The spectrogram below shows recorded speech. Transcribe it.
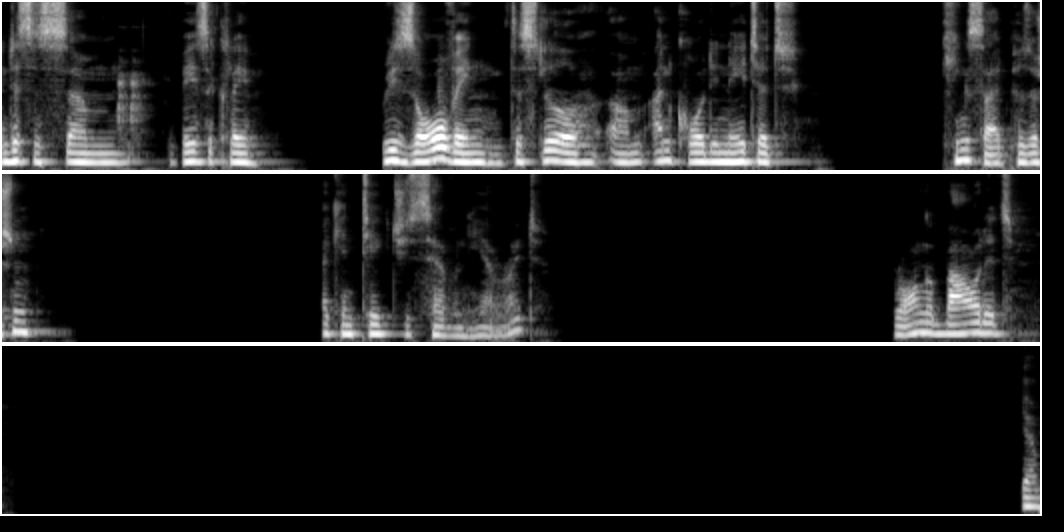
And this is um, basically resolving this little um, uncoordinated kingside position. I can take g7 here, right? Wrong about it. Yeah,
